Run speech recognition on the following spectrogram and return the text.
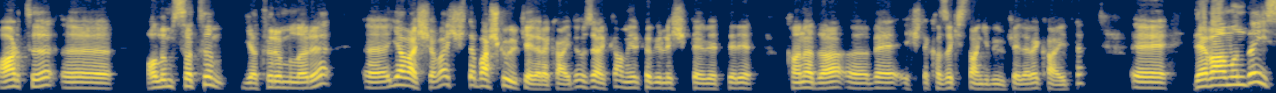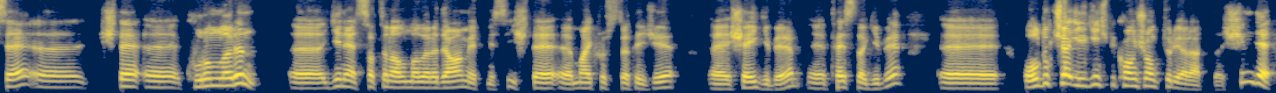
artı e, alım satım yatırımları e, yavaş yavaş işte başka ülkelere kaydı. Özellikle Amerika Birleşik Devletleri, Kanada e, ve işte Kazakistan gibi ülkelere kaydı. E, devamında ise e, işte e, kurumların e, yine satın almalara devam etmesi işte e, MicroStrategy e, şey gibi e, Tesla gibi e, oldukça ilginç bir konjonktür yarattı. Şimdi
